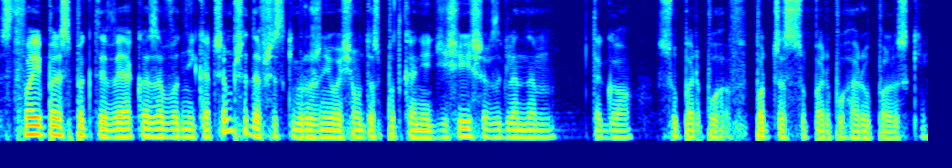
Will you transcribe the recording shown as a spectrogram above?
z Twojej perspektywy jako zawodnika, czym przede wszystkim różniło się to spotkanie dzisiejsze względem tego super, podczas Superpucharu Polski?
